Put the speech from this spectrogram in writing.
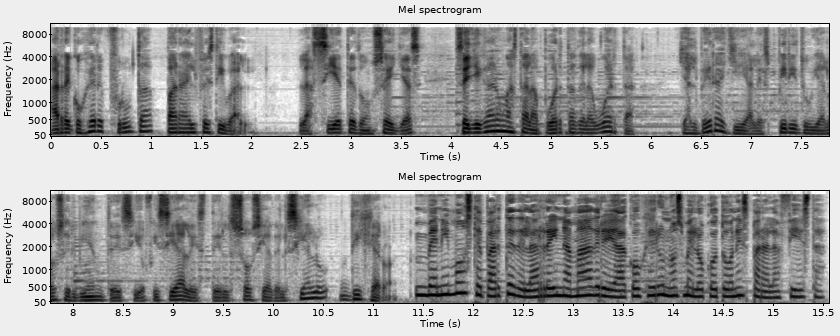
a recoger fruta para el festival. Las siete doncellas se llegaron hasta la puerta de la huerta, y al ver allí al espíritu y a los sirvientes y oficiales del socia del cielo, dijeron, Venimos de parte de la reina madre a coger unos melocotones para la fiesta.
